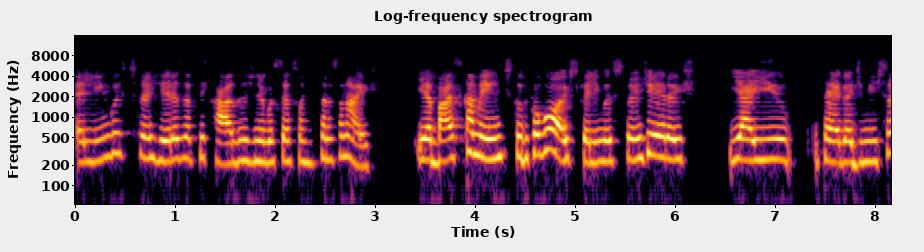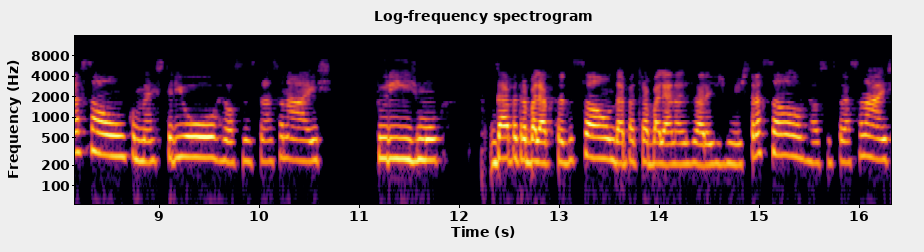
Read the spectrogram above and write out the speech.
é línguas estrangeiras aplicadas de negociações internacionais. E é basicamente tudo que eu gosto, que é línguas estrangeiras. E aí pega administração, comércio exterior, relações internacionais, turismo. Dá para trabalhar com tradução, dá para trabalhar nas áreas de administração, relações internacionais.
